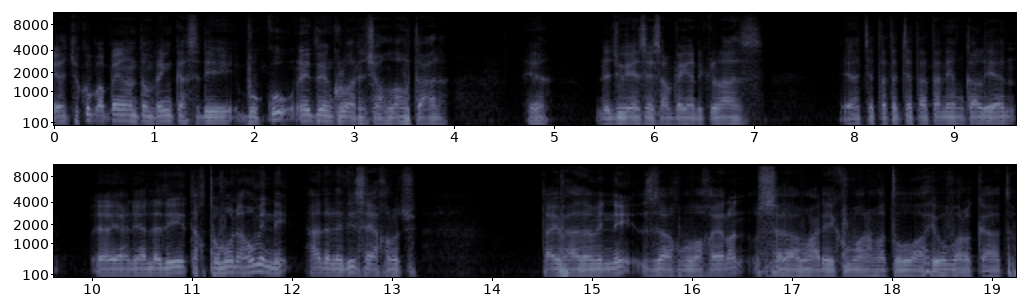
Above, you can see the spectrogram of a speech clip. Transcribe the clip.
ya cukup apa yang antum ringkas di buku itu yang keluar insyaallah taala ya dan juga yang saya sampaikan di kelas ya catatan-catatan yang kalian ya yani alladhi taktumunahu minni hada alladhi sayakhruj طيب هذا مني جزاكم الله خيرا والسلام عليكم ورحمة الله وبركاته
